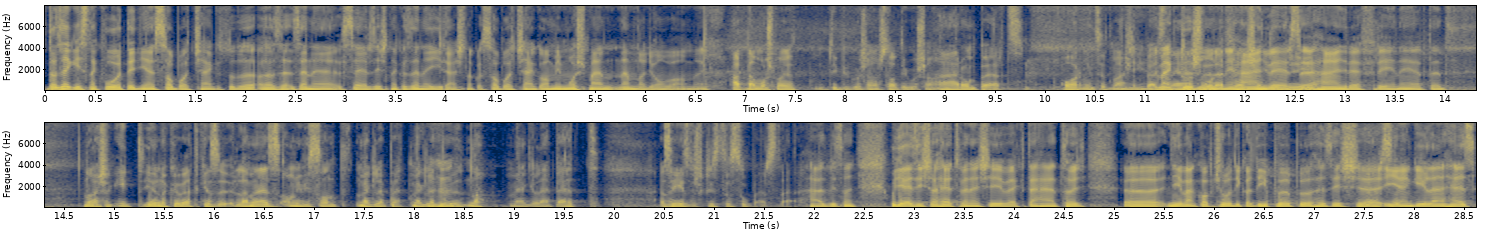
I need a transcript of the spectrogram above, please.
De az egésznek volt egy ilyen szabadság, tudod, a zene szerzésnek, a zeneírásnak a szabadsága, ami most már nem nagyon van meg. Hát nem most már tipikusan, statikusan három perc, 35 másodperc. Meg tudod mondani, hány verze, hány refrén, érted? Na, és itt jön a következő lemez, ami viszont meglepett, meglepő, uh-huh. na, meglepett, az Jézus Krisztus Superstar. Hát bizony. Ugye ez is a 70-es évek, tehát, hogy uh, nyilván kapcsolódik a Deep Purple-höz és Persze. Ian Gillenhez.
